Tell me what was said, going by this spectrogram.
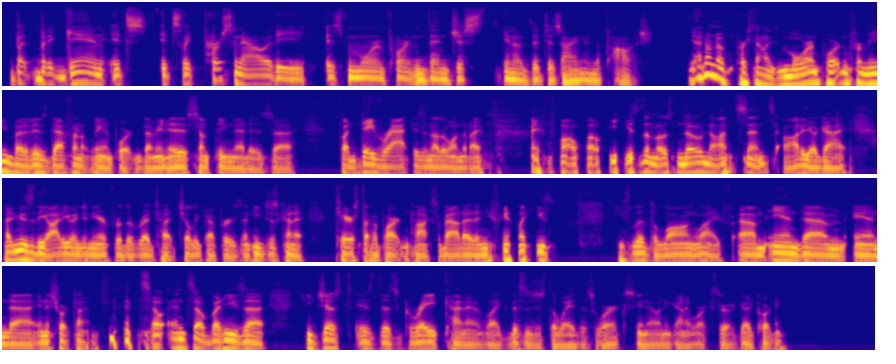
But but again, it's it's like personality is more important than just you know the design and the polish. Yeah, I don't know if personality is more important for me, but it is definitely important. I mean, it is something that is uh, fun. Dave Rat is another one that I, I follow. He is the most no nonsense audio guy. I think this is the audio engineer for the Red Hot Chili Peppers, and he just kind of tears stuff apart and talks about it, and you feel like he's he's lived a long life um, and um, and uh, in a short time. so and so, but he's uh he just is this great kind of like this is just the way this works, you know, and he kind of works through it. Go ahead, Courtney.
